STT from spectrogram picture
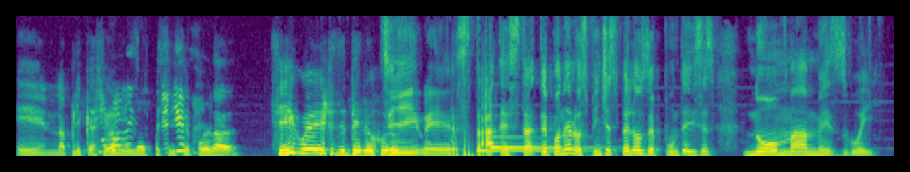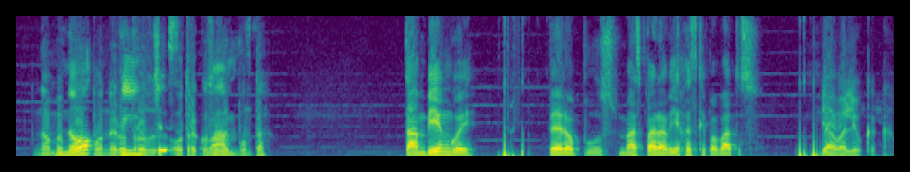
en la aplicación No y no sé ¿en si se pueda... Sí, güey, te lo juro. Sí, güey. Está, está, te pone los pinches pelos de punta y dices, no mames, güey. ¿No me No puedo poner otro- otra cosa de punta? También, güey. Pero pues más para viejas que para vatos. Ya valió caca.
